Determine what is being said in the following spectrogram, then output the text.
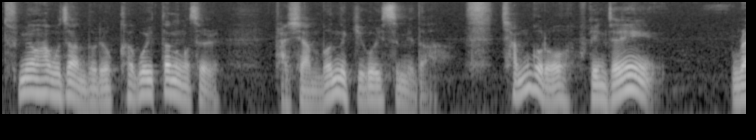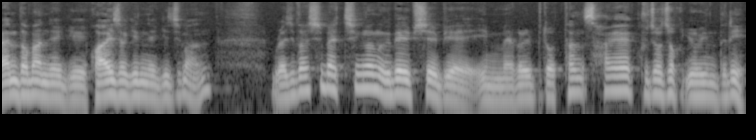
투명하고자 노력하고 있다는 것을 다시 한번 느끼고 있습니다. 참고로 굉장히 랜덤한 얘기, 과외적인 얘기지만 레지던시 매칭은 의대 입시에 비해 인맥을 비롯한 사회 구조적 요인들이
